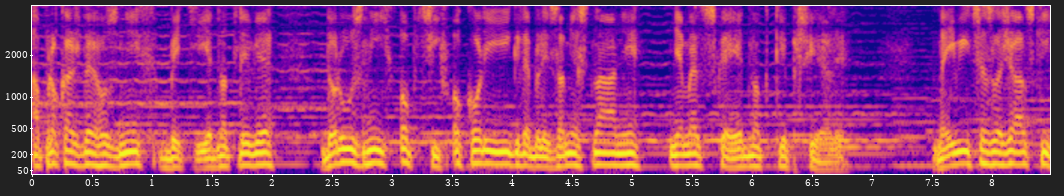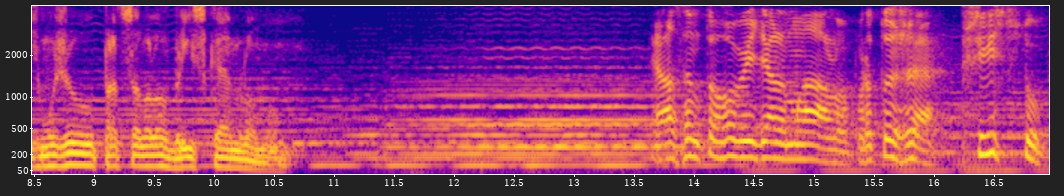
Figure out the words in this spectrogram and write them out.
a pro každého z nich, byť jednotlivě, do různých obcí v okolí, kde byli zaměstnáni, německé jednotky přijeli. Nejvíce z ležáckých mužů pracovalo v blízkém lomu. Já jsem toho viděl málo, protože přístup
